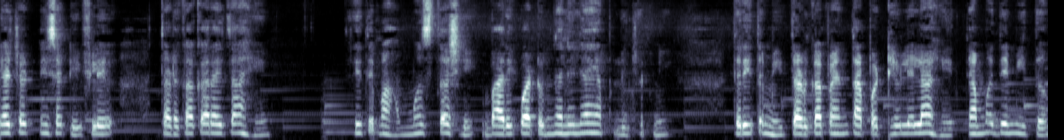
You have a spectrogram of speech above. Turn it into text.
या चटणीसाठी फ्ले तडका करायचा आहे. इथे पहा मस्त अशी बारीक वाटून झालेली आहे आपली चटणी. तर इथं मी तडका पॅन तापत ठेवलेला आहे. त्यामध्ये मी इथं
